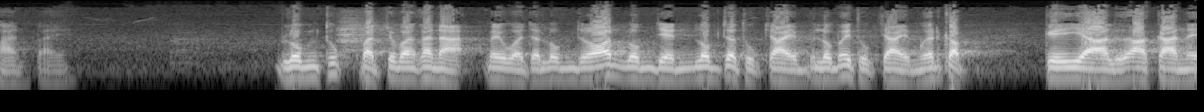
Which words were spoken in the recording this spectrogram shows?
ผ่านไป ลมทุกปัจจุบันขณะ ไม่ว่าจะลมร้อนลมเย็น ลมจะถูกใจ ลมไม่ถูกใจ เหมือนกับกิริยาหรืออาการใน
